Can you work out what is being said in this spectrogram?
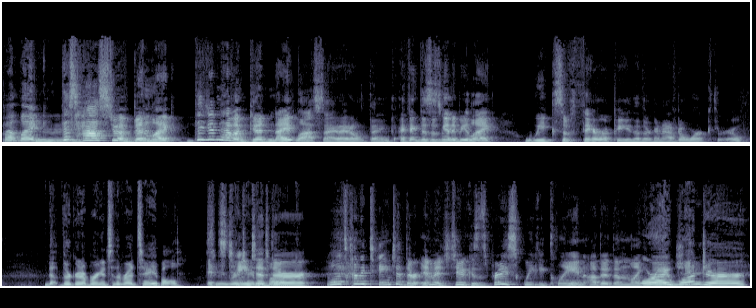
But like, hmm. this has to have been like they didn't have a good night last night. I don't think. I think this is going to be like weeks of therapy that they're going to have to work through. No, They're gonna bring it to the red table. It's table tainted talk. their well. It's kind of tainted their image too because it's pretty squeaky clean. Other than like, Or I cheating. wonder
